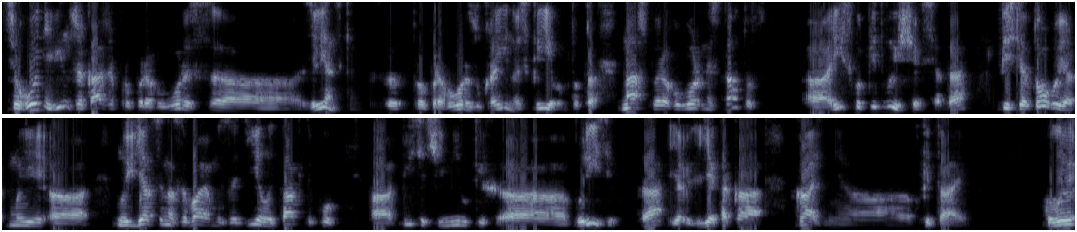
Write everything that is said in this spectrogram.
Сьогодні він вже каже про переговори з а, Зеленським, е, про переговори з Україною, з Києвом. Тобто наш переговорний статус а, різко підвищився. Да? Після того, як ми, а, ну я це називаю, ми задіяли тактику а, тисячі мілких а, порізів. Да? Є, є така казнь а, в Китаї. Коли е,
